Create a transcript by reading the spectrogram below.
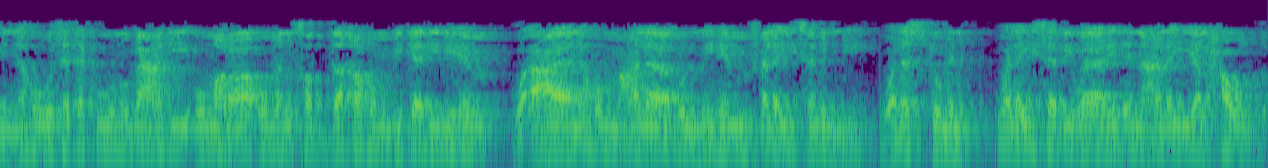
إنه ستكون بعدي أمراء من صدقهم بكذبهم وأعانهم على ظلمهم فليس مني ولست منه. وليس بوارد علي الحوض.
